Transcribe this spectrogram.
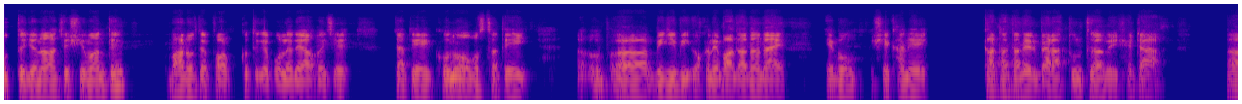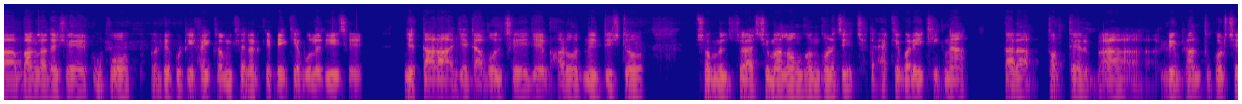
উত্তেজনা আছে সীমান্তে। ভারতের পক্ষ থেকে বলে দেওয়া হয়েছে যাতে কোনো অবস্থাতেই বিজেপি ওখানে বাধা না দেয় এবং সেখানে কাঁটাতারের বেড়া তুলতে হবে, সেটা বাংলাদেশের উপ ডেপুটি হাই কমিশনারকে ডেকে বলে দিয়েছে যে তারা যেটা বলছে যে ভারত নির্দিষ্ট সীমা লঙ্ঘন করেছে, সেটা একেবারেই ঠিক না। তারা তথ্যের বিভ্রান্ত করছে।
